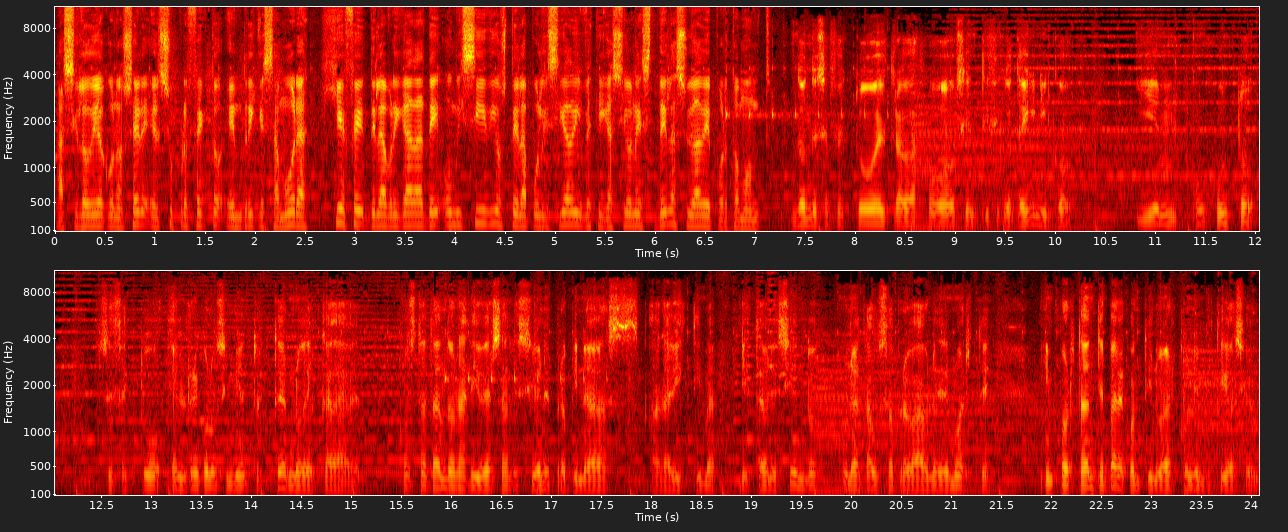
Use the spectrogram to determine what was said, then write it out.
Así lo dio a conocer el subprefecto Enrique Zamora, jefe de la Brigada de Homicidios de la Policía de Investigaciones de la ciudad de Puerto Montt. Donde se efectuó el trabajo científico-técnico y en conjunto se efectuó el reconocimiento externo del cadáver, constatando las diversas lesiones propinadas a la víctima y estableciendo una causa probable de muerte importante para continuar con la investigación,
